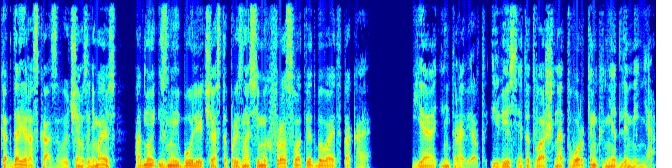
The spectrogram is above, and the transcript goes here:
Когда я рассказываю, чем занимаюсь, одной из наиболее часто произносимых фраз в ответ бывает такая. «Я интроверт, и весь этот ваш нетворкинг не для меня».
